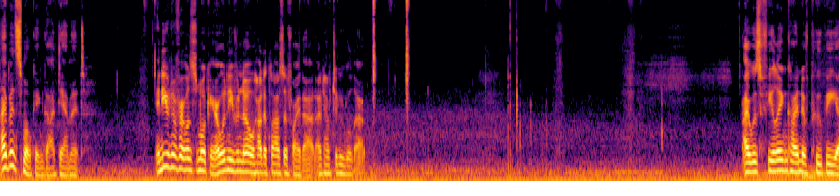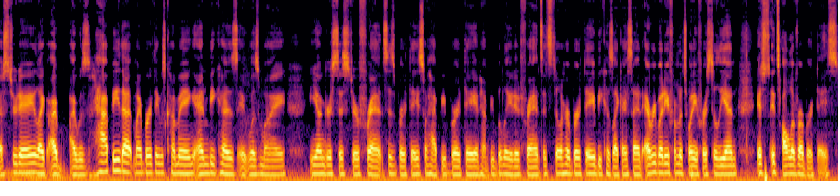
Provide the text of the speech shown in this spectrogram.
I've been smoking, god damn it. And even if I wasn't smoking, I wouldn't even know how to classify that. I'd have to Google that. I was feeling kind of poopy yesterday. Like I I was happy that my birthday was coming and because it was my younger sister France's birthday, so happy birthday and happy belated France. It's still her birthday because like I said, everybody from the 21st till the end, it's it's all of our birthdays.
